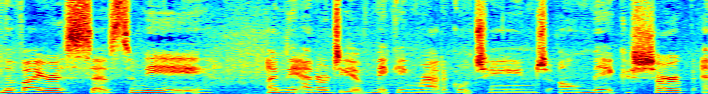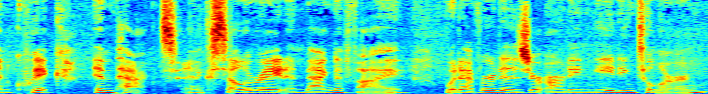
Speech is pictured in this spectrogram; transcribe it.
The virus says to me, I'm the energy of making radical change. I'll make sharp and quick impact and accelerate and magnify whatever it is you're already needing to learn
